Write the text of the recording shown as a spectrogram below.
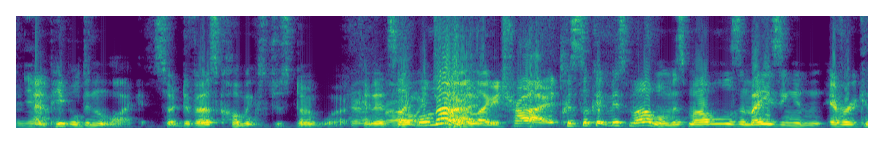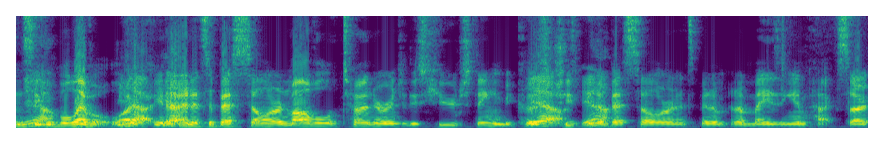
Yeah. and people didn't like it, so diverse comics just don't work. And it's like, we well, no, tried, we like. tried. Because look at Miss Marvel. Miss Marvel is amazing in every conceivable level, like Yeah, you know, yeah. and it's a bestseller. And Marvel have turned her into this huge thing because Yeah, she's been yeah. a bestseller and it's been an amazing impact. So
